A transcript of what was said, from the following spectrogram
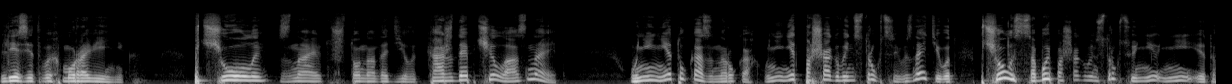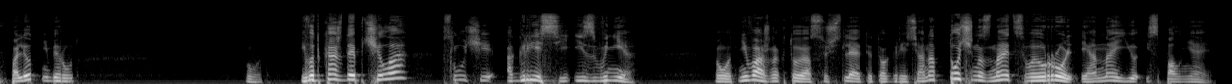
лезет в их муравейник. Пчелы знают, что надо делать. Каждая пчела знает. У нее нет указа на руках, у нее нет пошаговой инструкции. Вы знаете, вот пчелы с собой пошаговую инструкцию не, не, это, в полет не берут. Вот. И вот каждая пчела в случае агрессии извне, вот, неважно, кто осуществляет эту агрессию, она точно знает свою роль, и она ее исполняет.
